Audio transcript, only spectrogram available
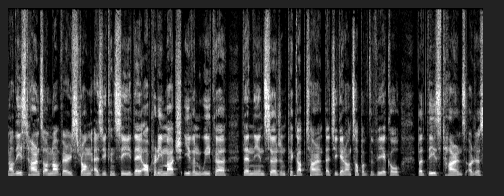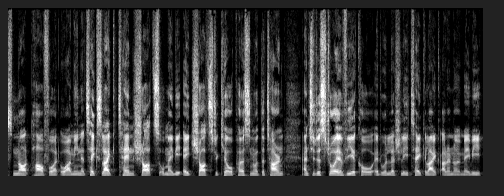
Now these turrets are not very strong as you can see, they are pretty much even weaker than the insurgent pickup turret that you get on top of the vehicle, but these turrets are just not powerful at all. I mean it takes like 10 shots or maybe 8 shots to kill a person with the turret, and to destroy a vehicle it would literally take like, I don't know, maybe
